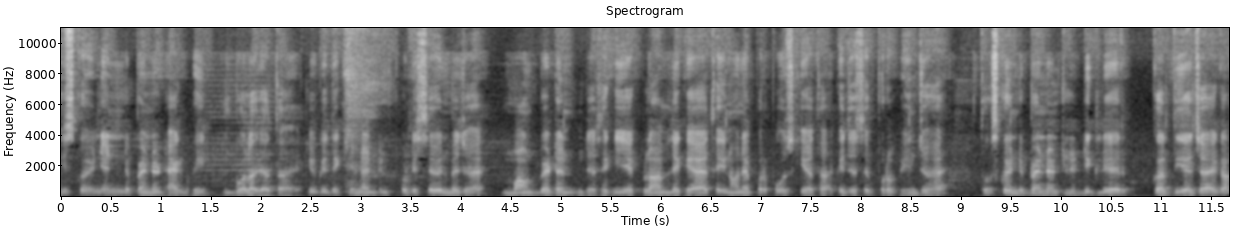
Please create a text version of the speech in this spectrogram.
इसको इंडियन इंडिपेंडेंट एक्ट भी बोला जाता है। क्योंकि देखिए 1947 में जो है माउंट बेटन जैसे कि एक प्लान लेके आए थे, इन्होंने प्रपोज किया था कि जैसे प्रोविंस जो है तो उसको इंडिपेंडेंटली डिक्लेयर कर दिया जाएगा।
